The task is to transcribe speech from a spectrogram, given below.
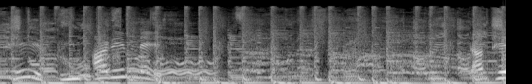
միշտ արևն է Դա թե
